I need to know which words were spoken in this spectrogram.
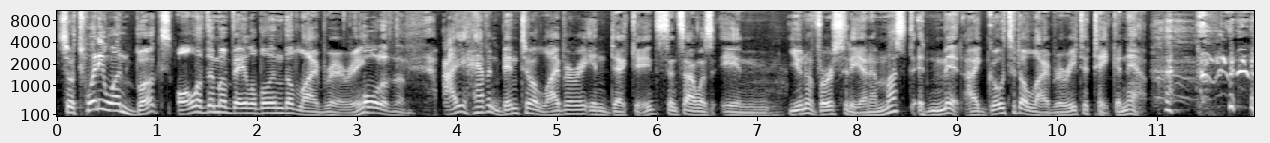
So 21 books, all of them available in the library. All of them. I haven't been to a library in decades since I was in university, and I must admit, I go to the library to take a nap.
